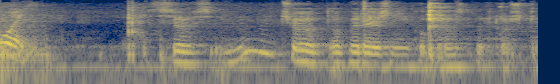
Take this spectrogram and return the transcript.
Ой, Все, все. Ну, нічого, обережненько просто трошки.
